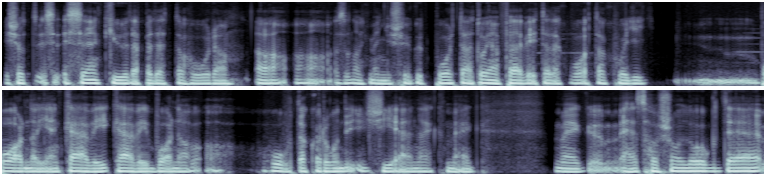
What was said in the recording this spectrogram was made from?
és ott egyszerűen kiülepedett a hóra a, a, az a nagy mennyiségű por, tehát olyan felvételek voltak, hogy így barna, ilyen kávé, kávé barna a hótakarón sielnek, meg, meg ehhez hasonlók, de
